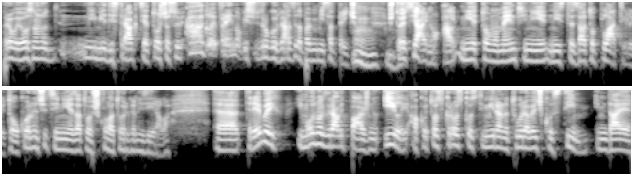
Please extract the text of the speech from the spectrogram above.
prvo i osnovno im je distrakcija to što su, a gle, frendovi su iz drugog razreda pa bi mi sad pričali. Što je sjajno, ali nije to moment i nije, niste zato platili to u konačnici, nije zato škola to organizirala. E, treba ih im odmah zdraviti pažnju ili ako je to skroz kostimirana tura već kostim im daje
